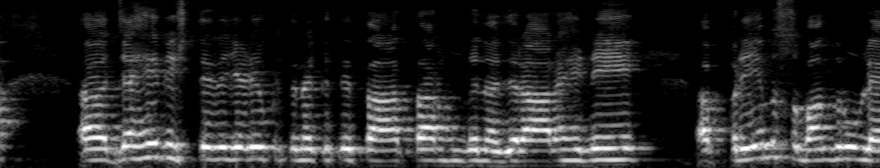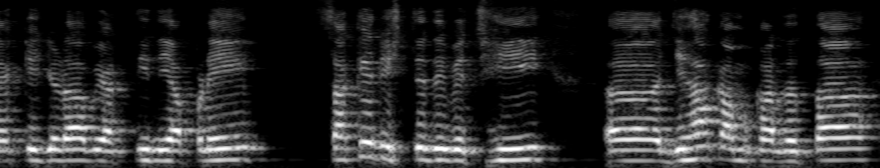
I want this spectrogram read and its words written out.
ਅਹ, ਅਜਿਹੇ ਰਿਸ਼ਤੇ ਦੇ ਜਿਹੜੇ ਉਹ ਕਿਤੇ ਨਾ ਕਿਤੇ ਤਾਰ-ਤਾਰ ਹੁੰਦੇ ਨਜ਼ਰ ਆ ਰਹੇ ਨੇ। ਪ੍ਰੇਮ ਸੰਬੰਧ ਨੂੰ ਲੈ ਕੇ ਜਿਹੜਾ ਵਿਅਕਤੀ ਨੇ ਆਪਣੇ ਸਕੇ ਰਿਸ਼ਤੇ ਦੇ ਵਿੱਚ ਹੀ ਅਹ, ਅਜਿਹਾ ਕੰਮ ਕਰ ਦਿੱਤਾ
